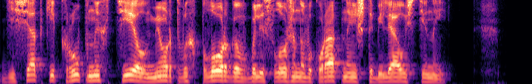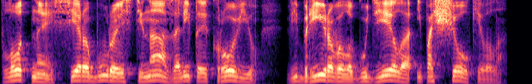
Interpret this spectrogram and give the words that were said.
Десятки крупных тел мертвых плоргов были сложены в аккуратные штабеля у стены. Плотная серо-бурая стена, залитая кровью, вибрировала, гудела и пощелкивала.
